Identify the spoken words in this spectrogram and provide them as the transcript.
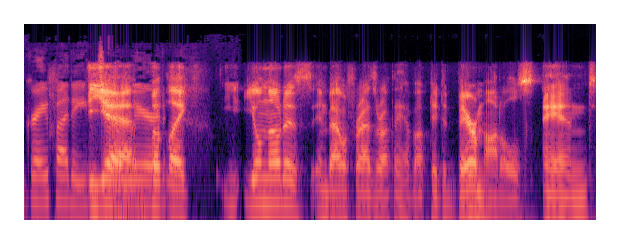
gray putty. Yeah, weird. but like you'll notice in Battle for Azeroth they have updated bear models, and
